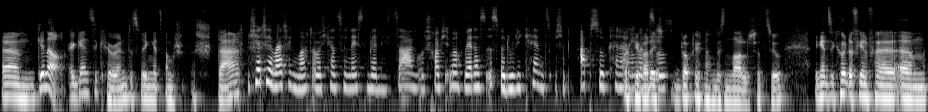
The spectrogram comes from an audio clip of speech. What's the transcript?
Ähm, genau, Against the Current, deswegen jetzt am Start. Ich hätte ja weitergemacht, aber ich kann zur nächsten Band nichts sagen. Und ich frage mich immer, wer das ist, weil du die kennst. Ich habe absolut keine Ahnung, Okay, wer warte, das ich ist. droppe gleich noch ein bisschen Knowledge dazu. Against the Current auf jeden Fall, ähm,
